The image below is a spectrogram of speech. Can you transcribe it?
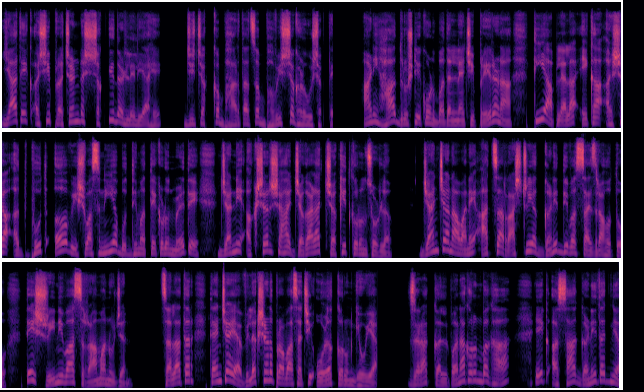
यात एक अशी प्रचंड शक्ती दडलेली आहे जी चक्क भारताचं भविष्य घडवू शकते. आणि हा दृष्टिकोन बदलण्याची प्रेरणा ती आपल्याला एका अशा अद्भुत अविश्वसनीय बुद्धिमत्तेकडून मिळते ज्यांनी अक्षरशः जगाला चकित करून सोडलं. ज्यांच्या नावाने आजचा राष्ट्रीय गणित दिवस साजरा होतो ते श्रीनिवास रामानुजन. चला तर त्यांच्या या विलक्षण प्रवासाची ओळख करून घेऊया. जरा कल्पना करून बघा एक असा गणितज्ञ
